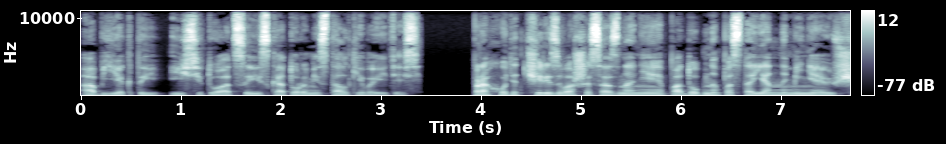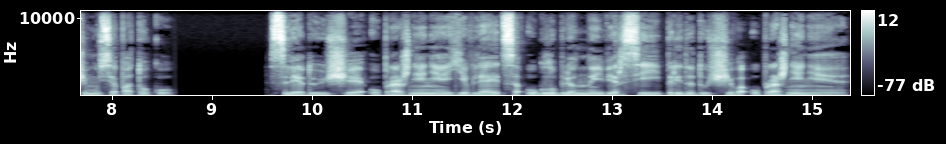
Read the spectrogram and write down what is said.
объекты и ситуации, с которыми сталкиваетесь, проходят через ваше сознание подобно постоянно меняющемуся потоку. Следующее упражнение является углубленной версией предыдущего упражнения.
